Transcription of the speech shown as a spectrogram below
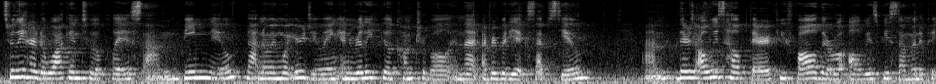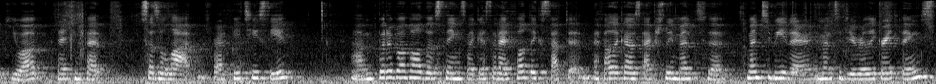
It's really hard to walk into a place um, being new, not knowing what you're doing, and really feel comfortable in that everybody accepts you. Um, there's always help there. If you fall, there will always be someone to pick you up, and I think that says a lot for FVTC. Um, but above all those things, like I said, I felt accepted. I felt like I was actually meant to, meant to be there and meant to do really great things.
